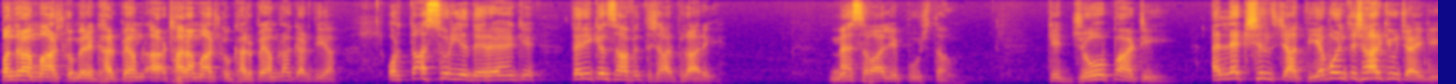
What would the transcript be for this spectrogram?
پندرہ مارچ کو میرے گھر پہ حملہ اٹھارہ مارچ کو گھر پہ حملہ کر دیا اور تاثر یہ دے رہے ہیں کہ تحریک انصاف انتشار پھیلا رہی ہے۔ میں سوال یہ پوچھتا ہوں کہ جو پارٹی الیکشنز چاہتی ہے وہ انتشار کیوں چاہے گی؟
